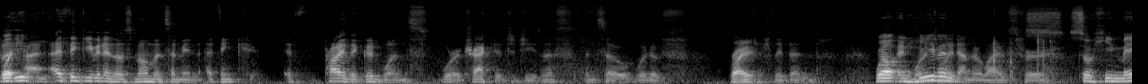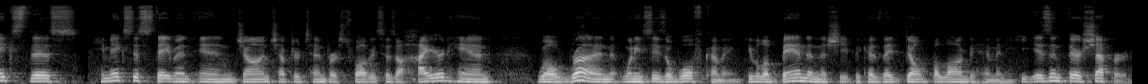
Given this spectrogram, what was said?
Well, but you- I, I think even in those moments, I mean, I think if probably the good ones were attracted to Jesus, and so would have Right. potentially been Well, and he even down their lives for. so he makes this he makes this statement in John chapter 10 verse 12. He says a hired hand will run when he sees a wolf coming. He will abandon the sheep because they don't belong to him and he isn't their shepherd.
